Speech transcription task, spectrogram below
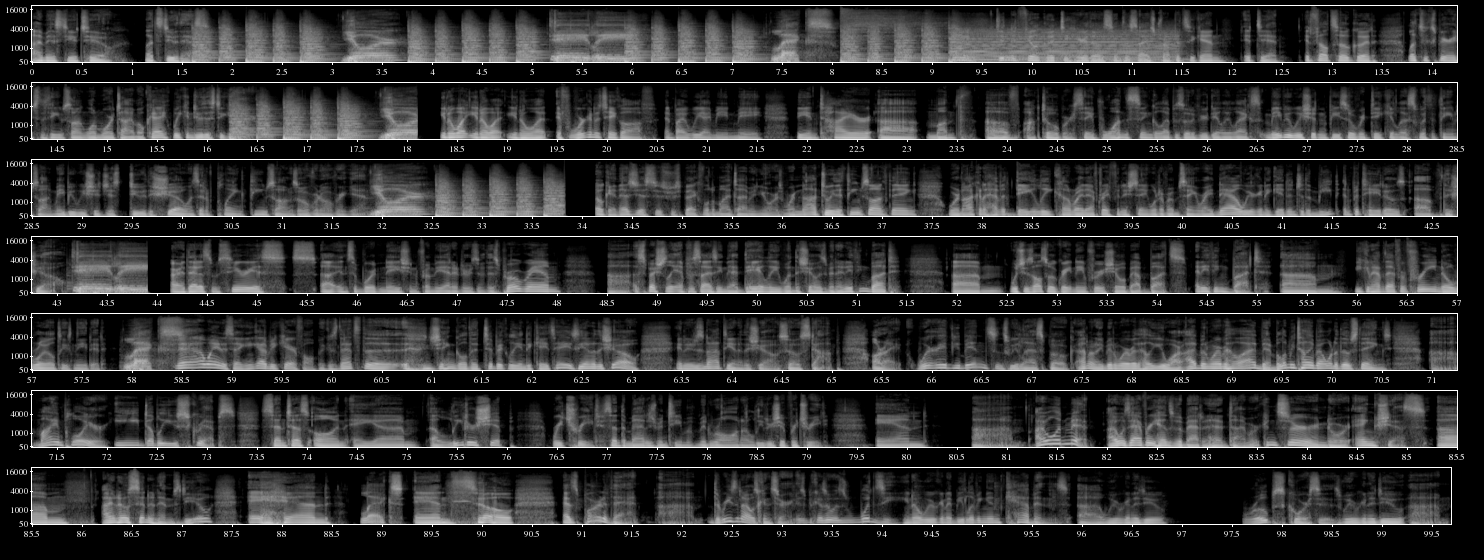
I missed you too. Let's do this. Your daily Lex. Hmm, Didn't it feel good to hear those synthesized trumpets again? It did. It felt so good. Let's experience the theme song one more time, okay? We can do this together. Your You know what? You know what? You know what? If we're going to take off, and by we I mean me, the entire uh, month of October, save one single episode of your Daily Lex, maybe we shouldn't be so ridiculous with the theme song. Maybe we should just do the show instead of playing theme songs over and over again. your Okay, that's just disrespectful to my time and yours. We're not doing the theme song thing. We're not going to have it daily come right after I finish saying whatever I'm saying right now. We're going to get into the meat and potatoes of the show. daily All right, that is some serious uh, insubordination from the editors of this program, uh, especially emphasizing that daily when the show has been anything but, um, which is also a great name for a show about butts. Anything but. Um, you can have that for free, no royalties needed. Lex. Now, wait a second. You got to be careful because that's the jingle that typically indicates, hey, it's the end of the show. And it is not the end of the show. So stop. All right. Where have you been since we last spoke? I don't know. You've been wherever the hell you are. I've been wherever the hell I've been. But let me tell you about one of those things. Uh, my employer, EW Scripps, sent us on a, um, a leadership retreat, sent the management team of Midroll on a leadership retreat. And um, I will admit, I was apprehensive about it ahead of time, or concerned, or anxious. Um, I know synonyms, do you? And Lex. And so, as part of that, um, the reason I was concerned is because it was woodsy. You know, we were going to be living in cabins. Uh, we were going to do ropes courses. We were going to do um,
